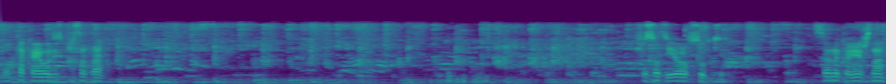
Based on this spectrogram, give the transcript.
Вот такая вот здесь красота. Шестьсот евро в сутки. Цены, конечно,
